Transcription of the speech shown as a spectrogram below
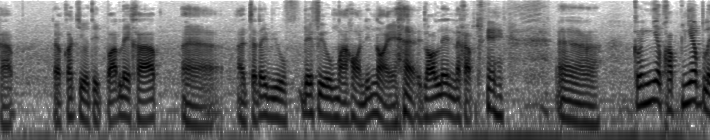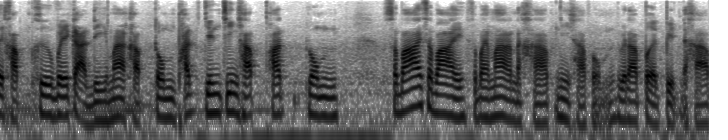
ครับ แล้วก็อยู่ติดวัดเลยครับเอ่อาจจะได้วิวได้ฟิลหมาหอนนิดหน่อยล้อเล่นนะครับก็เงียบครับเงียบเลยครับ คือบรรยากาศดีมากครับลมพัดเย็นจริงครับ พัดลม สบายสบายสบายมากนะครับ นี่ครับผมเวลาเปิดปิดนะครับ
